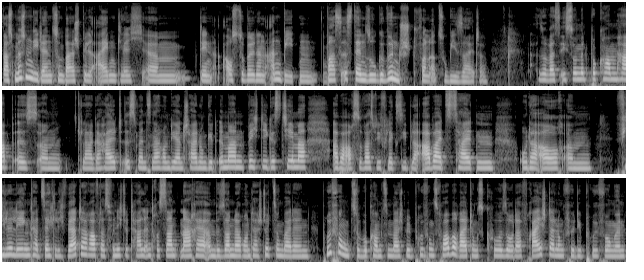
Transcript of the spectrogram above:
Was müssen die denn zum Beispiel eigentlich ähm, den Auszubildenden anbieten? Was ist denn so gewünscht von Azubi-Seite? Also was ich so mitbekommen habe, ist, ähm, klar, Gehalt ist, wenn es nachher um die Entscheidung geht, immer ein wichtiges Thema, aber auch sowas wie flexible Arbeitszeiten oder auch ähm, Viele legen tatsächlich Wert darauf, das finde ich total interessant, nachher ähm, besondere Unterstützung bei den Prüfungen zu bekommen, zum Beispiel Prüfungsvorbereitungskurse oder Freistellung für die Prüfungen.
